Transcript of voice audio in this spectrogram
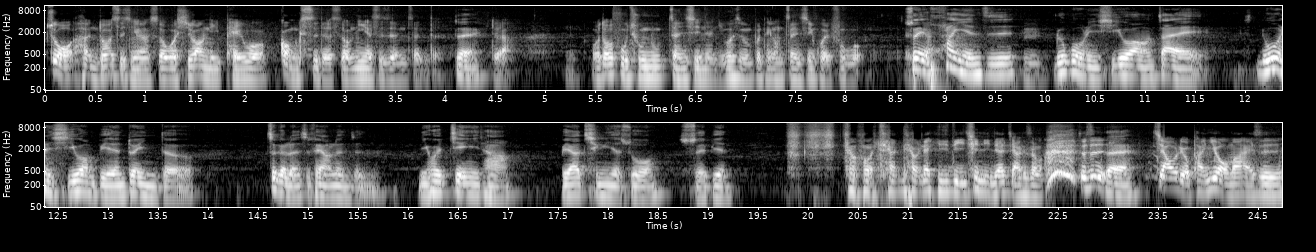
做很多事情的时候，我希望你陪我共事的时候，你也是认真的。对对啊，我都付出真心了，你为什么不能用真心回复我？所以换言之，嗯，如果你希望在，如果你希望别人对你的这个人是非常认真的，你会建议他不要轻易的说随便。我讲掉那一理清你在讲什么？就是交流朋友吗？还是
